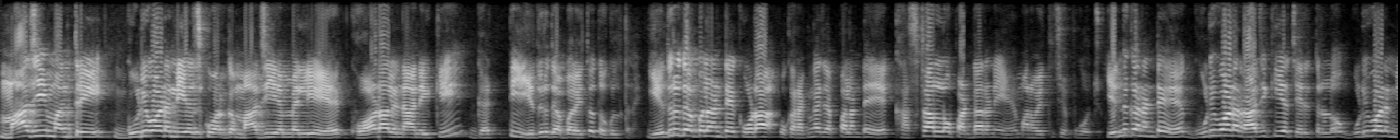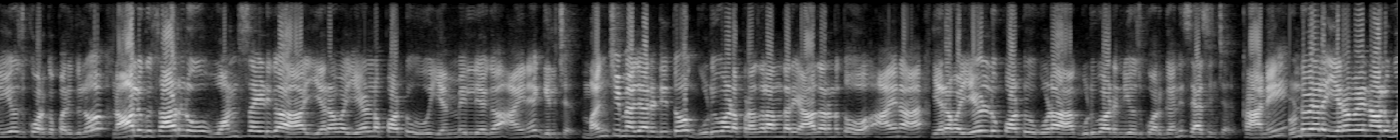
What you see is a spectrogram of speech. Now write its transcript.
మాజీ మంత్రి గుడివాడ నియోజకవర్గం మాజీ ఎమ్మెల్యే కోడాలి నానికి గట్టి ఎదురు దెబ్బలు అయితే తగులుతున్నాయి. ఎదురు దెబ్బలు అంటే కూడా ఒక రకంగా చెప్పాలంటే కష్టాల్లో పడ్డారని మనం అయితే చెప్పుకోవచ్చు. ఎందుకనంటే గుడివాడ రాజకీయ చరిత్రలో గుడివాడ నియోజకవర్గ పరిధిలో నాలుగు సార్లు వన్ సైడ్గా ఇరవై ఏళ్ళ పాటు ఎమ్మెల్యేగా ఆయనే గెలిచారు. మంచి మెజారిటీతో గుడివాడ ప్రజలందరి ఆదరణతో ఆయన ఇరవై ఏళ్ళ పాటు కూడా గుడివాడ నియోజకవర్గాన్ని శాసించారు. కానీ రెండు వేల ఇరవై నాలుగు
